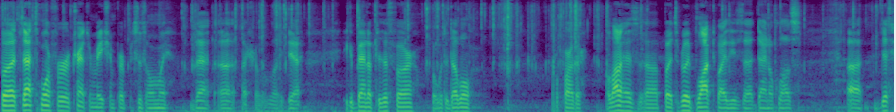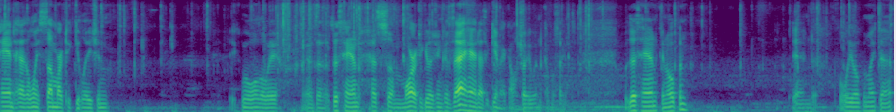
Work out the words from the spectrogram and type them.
But that's more for transformation purposes only that uh, extra light. Yeah, you can bend up to this far, but with a double, a little farther. A lot of his, uh, but it's really blocked by these uh, dino claws. Uh, this hand has only some articulation. You can move all the way. And uh, this hand has some more articulation because that hand has a gimmick. I'll show you in a couple seconds. But this hand can open and uh, fully open like that.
